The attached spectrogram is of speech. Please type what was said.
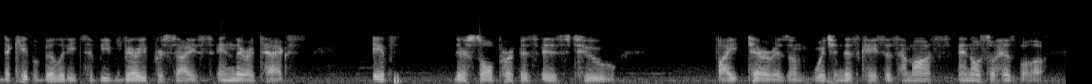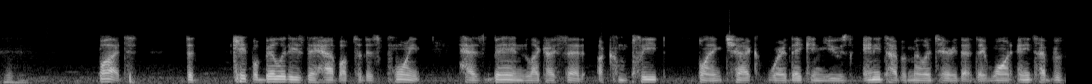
the capability to be very precise in their attacks if their sole purpose is to fight terrorism, which in this case is Hamas and also Hezbollah. Mm-hmm. But the capabilities they have up to this point has been, like I said, a complete blank check where they can use any type of military that they want, any type of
